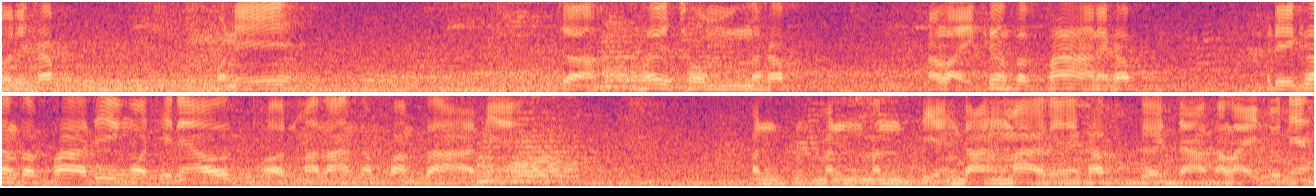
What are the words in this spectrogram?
วัสดีครับ วันนี้จะให้ชมนะครับอะไหล่เครื่องซักผ้านะครับพอดีเครื่องซักผ้าที่งวดที่แล้วถอดมาล้างทำความสะอาดเนี่ยมันมันมันเสียงดังมากเลยนะครับ เกิดจากอะไหล่ตัวเนี้ย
